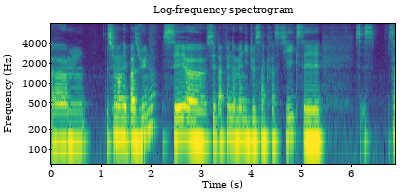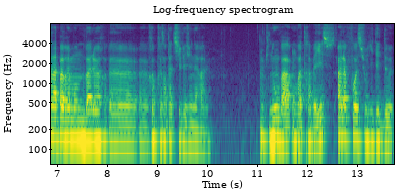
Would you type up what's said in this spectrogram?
euh, ce n'en est pas une, c'est un phénomène idiosyncratique, c'est ça n'a pas vraiment de valeur euh, euh, représentative et générale. Donc nous, on va, on va travailler à la fois sur l'idée de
